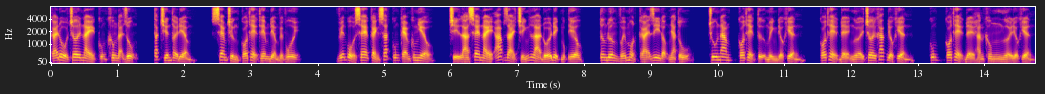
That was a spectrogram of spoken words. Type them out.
Cái đồ chơi này cũng không đại dụng, tác chiến thời điểm, xem chừng có thể thêm điểm về vui. Viễn cổ xe cảnh sát cũng kém không nhiều, chỉ là xe này áp giải chính là đối địch mục tiêu, tương đương với một cái di động nhà tù. Chu nam có thể tự mình điều khiển, có thể để người chơi khác điều khiển, cũng có thể để hắn không người điều khiển.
